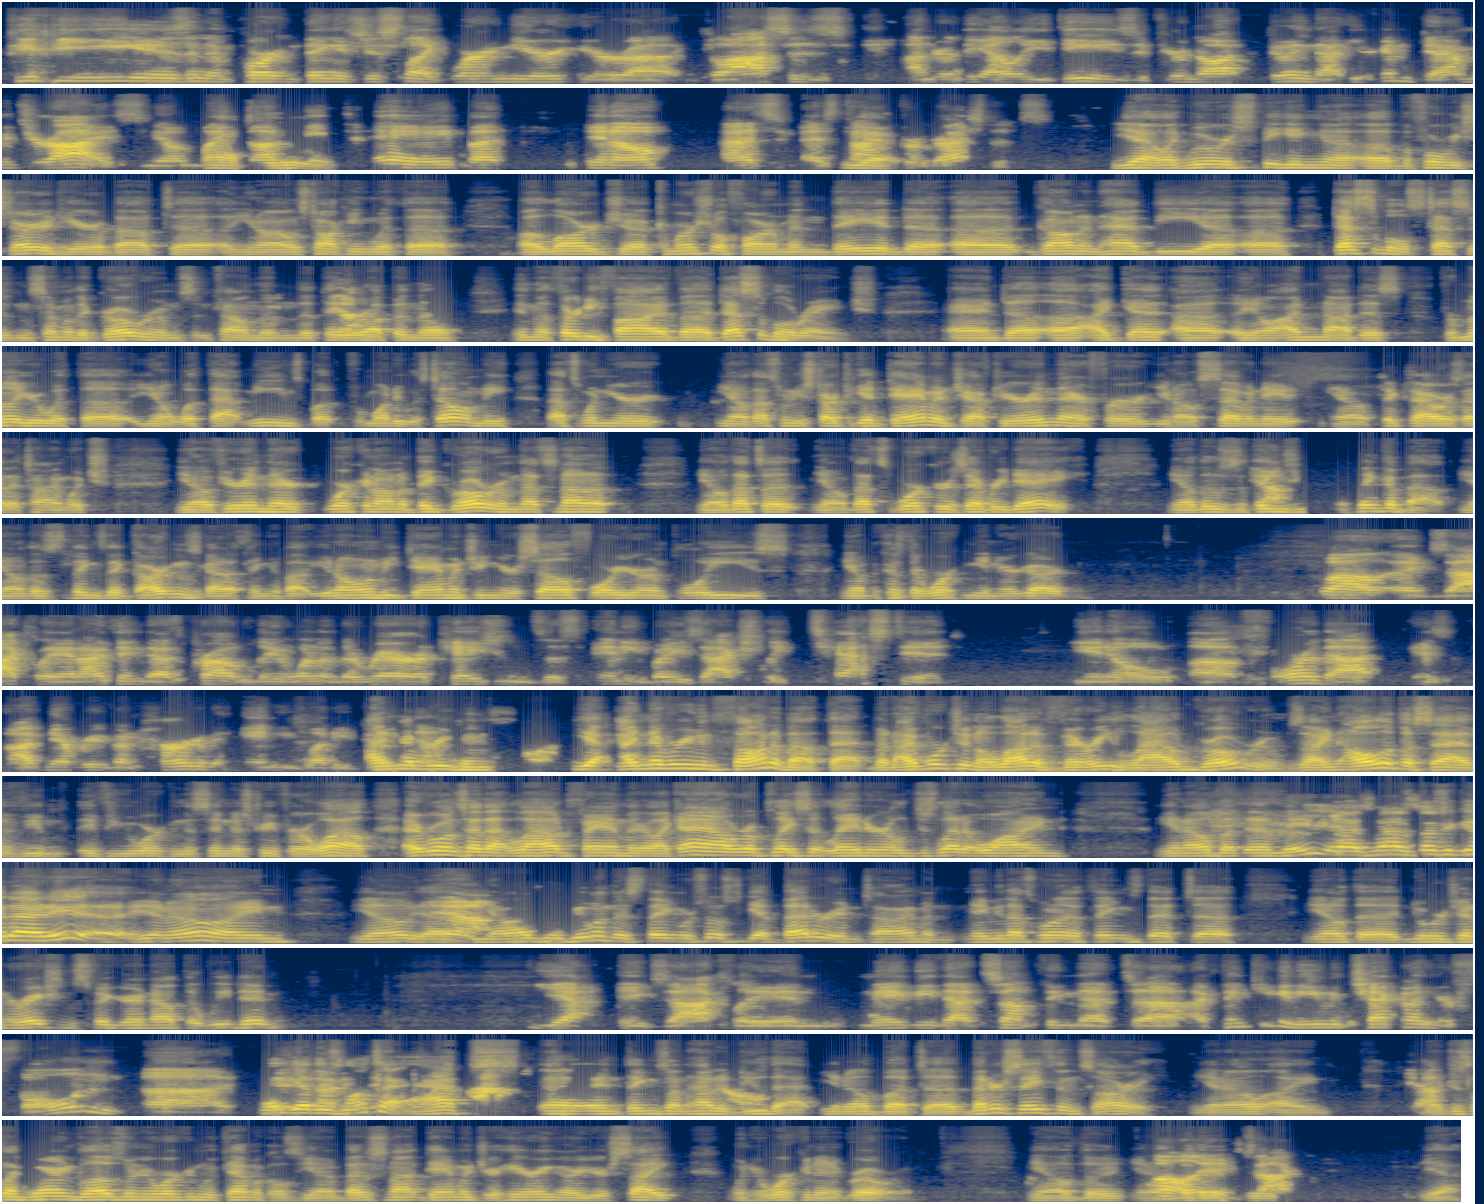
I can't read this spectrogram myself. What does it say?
PPE is an important thing. It's just like wearing your your uh, glasses under the LEDs. If you're not doing that, you're going to damage your eyes. You know, it might Absolutely. not be today, but you know, as as time yeah. progresses. Yeah, like we were speaking uh, uh, before we started here about uh, you know I was talking with a a large uh, commercial farm and they had uh, uh, gone and had the decibels tested in some of the grow rooms and found them that they yeah. were up in the in the 35 decibel range and uh, uh, I get, uh, you know, I'm not as familiar with the, you know, what that means, but from what he was telling me, that's when you're, you know, that's when you start to get damage after you're in there for, you know, seven, eight, you know, six hours at a time. Which, you know, if you're in there working on a big grow room, that's not, a, you know, that's a, you know, that's workers every day. You know, those are the things yeah. you think about. You know, those things that gardens got to think about. You don't want to be damaging yourself or your employees, you know, because they're working in your garden. Well, exactly, and I think that's probably one of the rare occasions as anybody's actually tested you know, uh, for that is I've never even heard of anybody. I never even, before. yeah, I never even thought about that. But I've worked in a lot of very loud grow rooms. I all of us have. If you if you work in this industry for a while, everyone's had that loud fan. They're like, hey, I'll replace it later. I'll just let it wind, you know. But uh, maybe that's not such a good idea, you know. I mean, you know, yeah. you know, as we're doing this thing, we're supposed to get better in time, and maybe that's one of the things that uh, you know the newer generations figuring out that we didn't. Yeah, exactly. And maybe that's something that uh, I think you can even check on your phone. Uh, yeah, there's lots of apps uh, and things on how to do that, you know, but uh, better safe than sorry. You know, I, yeah. you know, just like wearing gloves when you're working with chemicals, you know, best not damage your hearing or your sight when you're working in a grow room. You know, the, you know, well, exactly. yeah.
